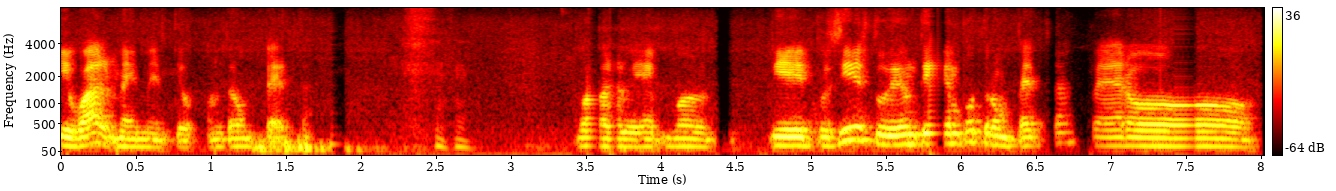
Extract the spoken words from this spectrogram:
igual me metió con trompeta. y pues sí, estudié un tiempo trompeta, pero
